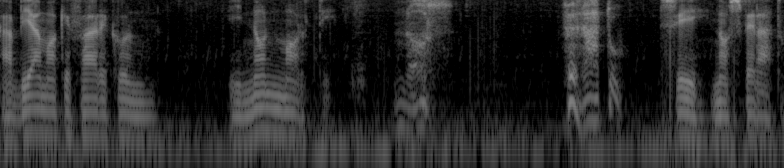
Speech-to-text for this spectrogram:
abbiamo a che fare con i non morti. Nos? Feratu? Sì, Nosferatu.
